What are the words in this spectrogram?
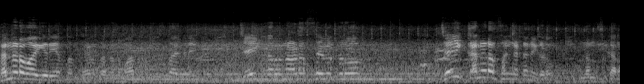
ಕನ್ನಡವಾಗಿರಿ ಅಂತ ಹೇಳ್ತಾ ನಾನು ಮಾತು ಮುಗಿಸ್ತಾ ಇದ್ದೀನಿ. ಜೈ ಕರುನಾಡ ಸೇವಕರು, ಜೈ ಕನ್ನಡ ಸಂಘಟನೆಗಳು. ನಮಸ್ಕಾರ.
